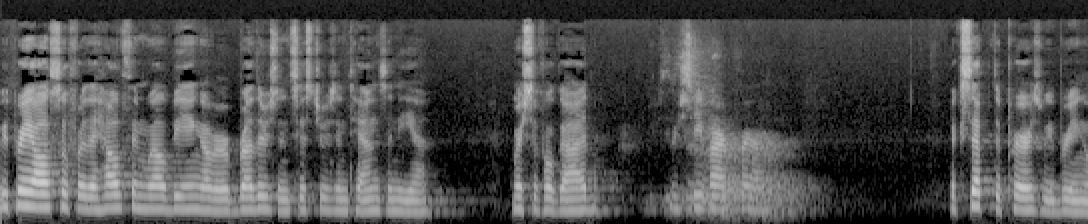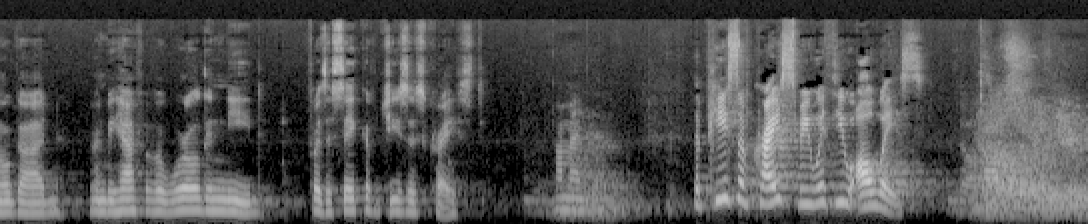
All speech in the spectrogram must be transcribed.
We pray also for the health and well being of our brothers and sisters in Tanzania. Merciful God, receive our prayer. Accept the prayers we bring, O God, on behalf of a world in need, for the sake of Jesus Christ. Amen. The peace of Christ be with you always. With you.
